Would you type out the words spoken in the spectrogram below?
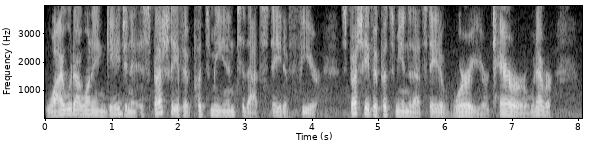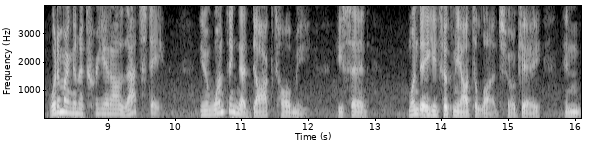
why would I want to engage in it, especially if it puts me into that state of fear, especially if it puts me into that state of worry or terror or whatever? What am I going to create out of that state? You know, one thing that Doc told me, he said, one day he took me out to lunch, okay, and,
